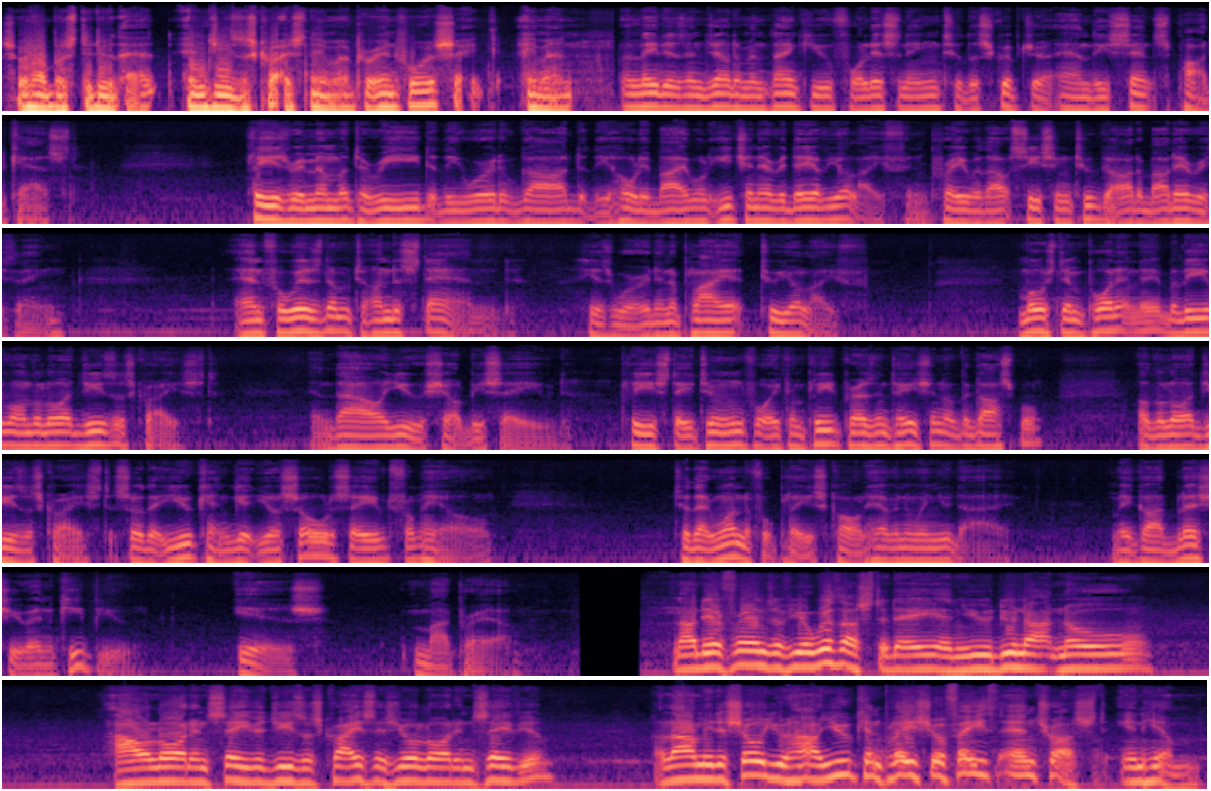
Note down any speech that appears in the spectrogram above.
So help us to do that. In Jesus Christ's name I pray and for his sake. Amen. Ladies and gentlemen, thank you for listening to the Scripture and the Sense podcast. Please remember to read the Word of God, the Holy Bible, each and every day of your life and pray without ceasing to God about everything and for wisdom to understand His Word and apply it to your life. Most importantly, believe on the Lord Jesus Christ, and thou you shalt be saved. Please stay tuned for a complete presentation of the gospel of the Lord Jesus Christ so that you can get your soul saved from hell to that wonderful place called heaven when you die. May God bless you and keep you, is my prayer. Now, dear friends, if you're with us today and you do not know our Lord and Savior Jesus Christ is your Lord and Savior. Allow me to show you how you can place your faith and trust in Him,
